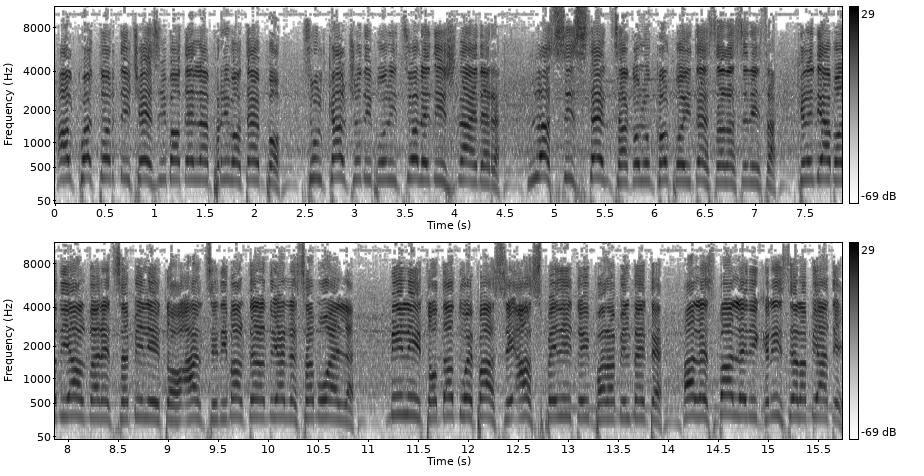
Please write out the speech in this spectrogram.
al quattordicesimo del primo tempo sul calcio di punizione di Schneider, l'assistenza con un colpo di testa alla sinistra, crediamo di Alvarez Milito, anzi di Walter Adriano Samuel, Milito da due passi ha spedito imparabilmente alle spalle di Cristian Abbiati,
